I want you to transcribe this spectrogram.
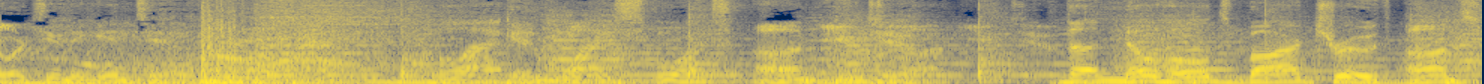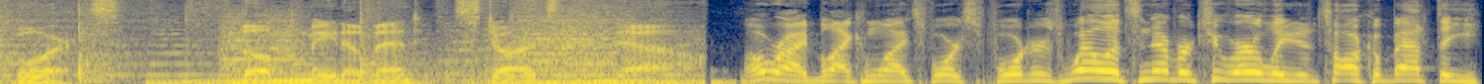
You're tuning into Black and White Sports on YouTube. The no holds barred truth on sports. The main event starts now. All right, black and white sports supporters. Well, it's never too early to talk about the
